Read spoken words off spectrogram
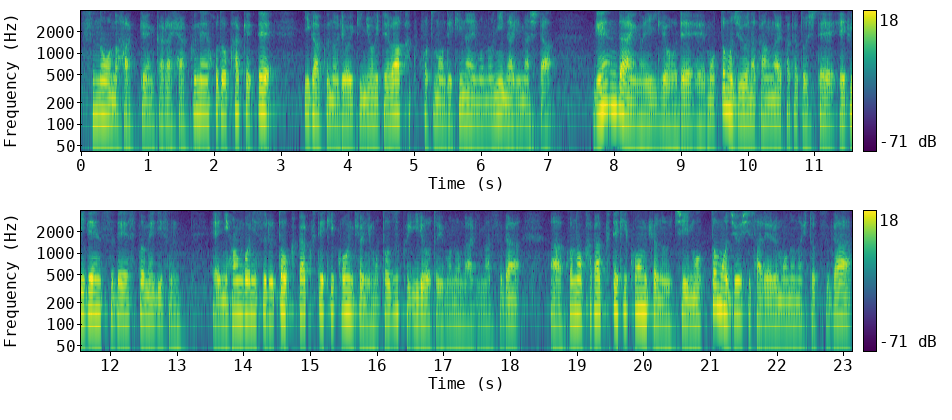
スノーの発見から100年ほどかけて医学の領域においては書くことのできないものになりました現代の医療で最も重要な考え方としてエビデンス・ベースト・メディスン日本語にすると科学的根拠に基づく医療というものがありますがこの科学的根拠のうち最も重視されるものの一つが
